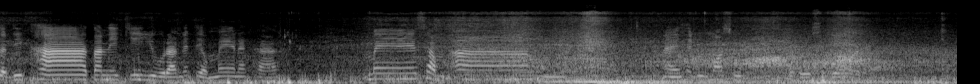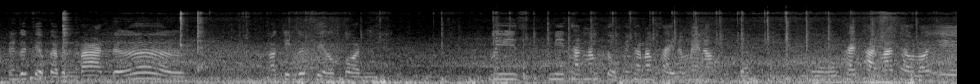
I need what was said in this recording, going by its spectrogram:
สวัสดีค่ะ ตอนนี้จีอยู่ร้านก๋วยเตี๋ยวแม่นะคะ แม่สำอางไหนให้ดูหม้อซุปโอ้โหสุดยอดเป็นก๋วยเตี๋ยวแบบบ้านๆเด้อมากินก๋วยเตี๋ยวก่อน มีมีทั้งน้ำตกมีทั้งน้ำใสนะแม่เนาะโอ้ใครผ่านมาแถวร้อยเอ็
